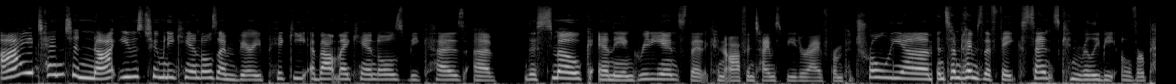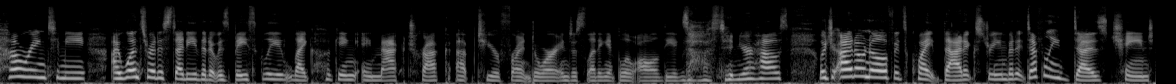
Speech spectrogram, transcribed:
I tend to not use too many candles. I'm very picky about my candles because of the smoke and the ingredients that can oftentimes be derived from petroleum, and sometimes the fake scents can really be overpowering to me. I once read a study that it was basically like hooking a Mack truck up to your front door and just letting it blow all of the exhaust in your house, which I don't know if it's quite that extreme, but it definitely does change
